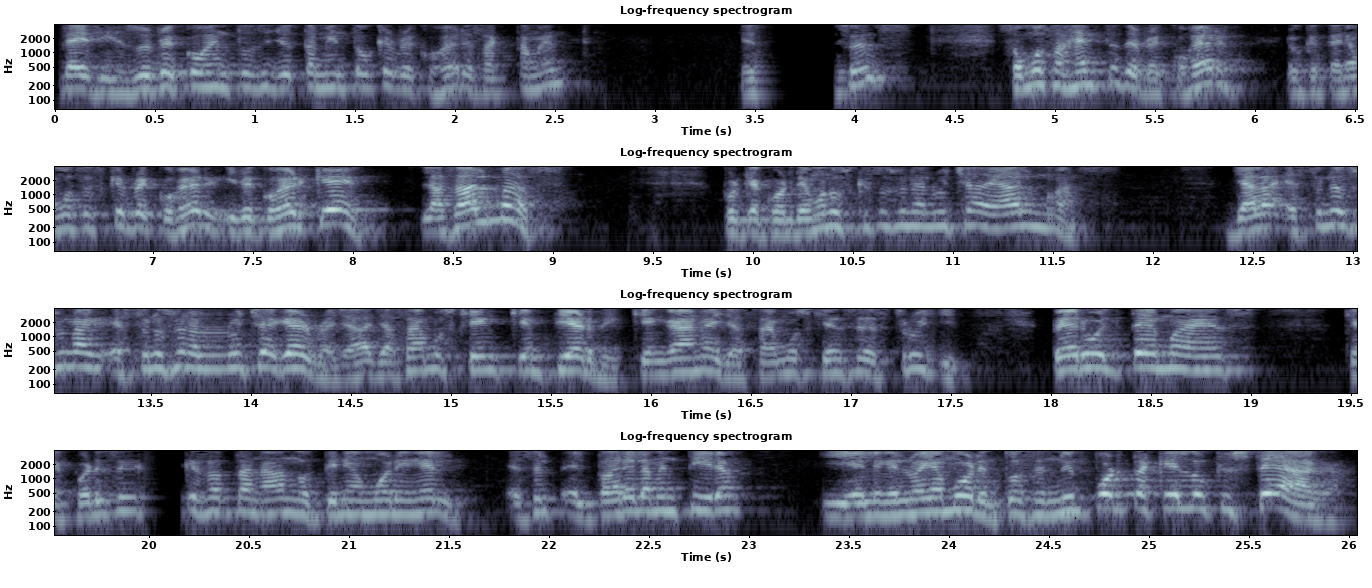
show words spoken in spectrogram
De si Jesús recoge, entonces yo también tengo que recoger, exactamente. Eso es. Somos agentes de recoger. Lo que tenemos es que recoger. ¿Y recoger qué? Las almas. Porque acordémonos que esto es una lucha de almas. Ya esto, no es una, esto no es una lucha de guerra, ya, ya sabemos quién, quién pierde, quién gana y ya sabemos quién se destruye. Pero el tema es que acuérdense que Satanás no tiene amor en él. Es el, padre de la mentira y él en él no hay amor. Entonces, no importa qué es lo que usted haga,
